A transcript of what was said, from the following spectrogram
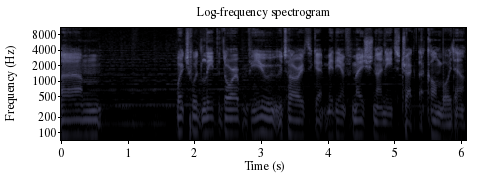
um, which would leave the door open for you, Utari, to get me the information I need to track that convoy down.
